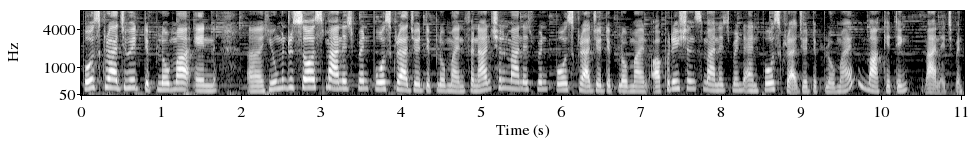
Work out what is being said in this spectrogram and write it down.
postgraduate diploma in uh, human resource management, postgraduate diploma in financial management, postgraduate diploma in operations management and postgraduate diploma in marketing management.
